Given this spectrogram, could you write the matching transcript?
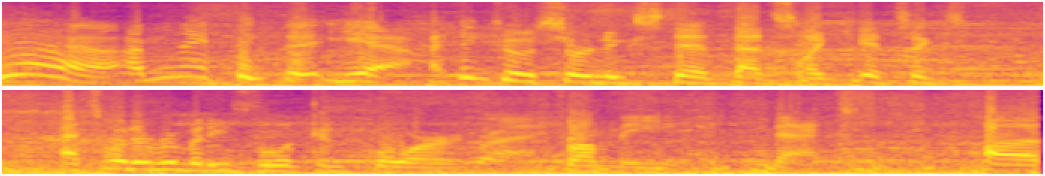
Yeah, I mean, I think that yeah, I think to a certain extent that's like it's ex- that's what everybody's looking for Right. from me next. Uh,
